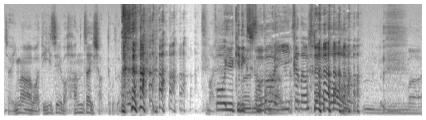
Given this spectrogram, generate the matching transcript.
じゃあ今は DJ は犯罪者ってことだ つまり。こういう切り口のまあその言い方をしちゃうと。うん。まあ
